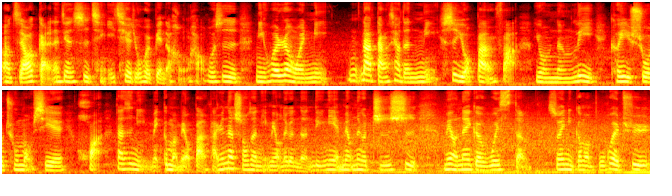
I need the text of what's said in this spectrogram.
啊、只要改了那件事情，一切就会变得很好，或是你会认为你那当下的你是有办法、有能力可以说出某些话，但是你没根本没有办法，因为那时候的你没有那个能力，你也没有那个知识，没有那个 wisdom，所以你根本不会去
